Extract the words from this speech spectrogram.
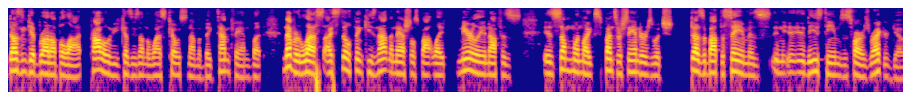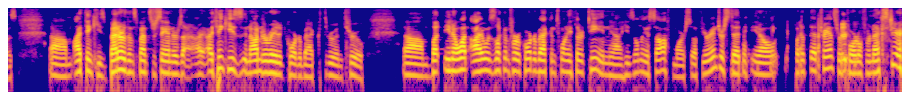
doesn't get brought up a lot, probably because he's on the West Coast and I'm a Big Ten fan. But nevertheless, I still think he's not in the national spotlight nearly enough as is someone like Spencer Sanders, which does about the same as in, in these teams as far as record goes. Um, I think he's better than Spencer Sanders. I, I think he's an underrated quarterback through and through. Um, but you know what? I was looking for a quarterback in 2013. Uh, he's only a sophomore, so if you're interested, you know, put up that transfer portal for next year.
